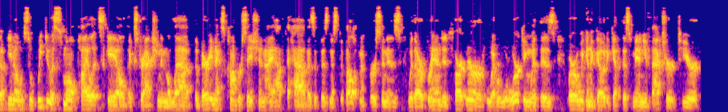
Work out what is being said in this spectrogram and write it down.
uh, you know, so if we do a small pilot scale extraction in the lab, the very next conversation I have to have as a business development person is with our branded partner or whoever we're working with is where are we going to go to get this manufactured to your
